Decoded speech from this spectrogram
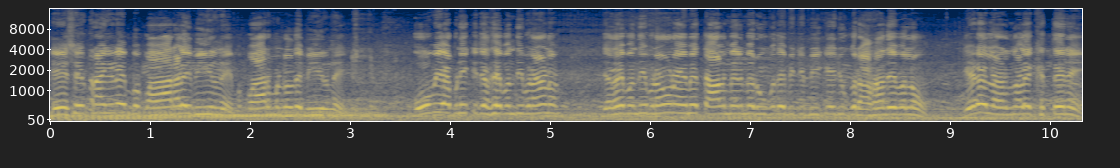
ਜੀ। ਇਸੇ ਤਰ੍ਹਾਂ ਜਿਹੜੇ ਵਪਾਰ ਵਾਲੇ ਵੀਰ ਨੇ ਵਪਾਰ ਮੰਡਲ ਦੇ ਵੀਰ ਨੇ ਉਹ ਵੀ ਆਪਣੀ ਇੱਕ ਜਥੇਬੰਦੀ ਬਣਾਉਣ। ਜਥੇਬੰਦੀ ਬਣਾਉਣ ਐਵੇਂ ਤਾਲਮੇਲ ਮੇ ਰੂਪ ਦੇ ਵਿੱਚ ਬੀਕੇਯੂ ਗਰਾਹਾਂ ਦੇ ਵੱਲੋਂ ਜਿਹੜੇ ਲੜਨ ਵਾਲੇ ਖਿੱਤੇ ਨੇ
